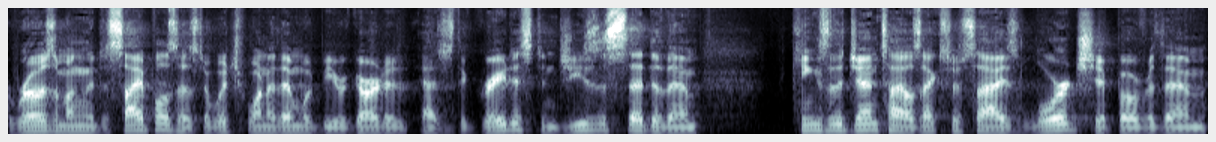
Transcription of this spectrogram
arose among the disciples as to which one of them would be regarded as the greatest. And Jesus said to them, Kings of the Gentiles exercise lordship over them,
